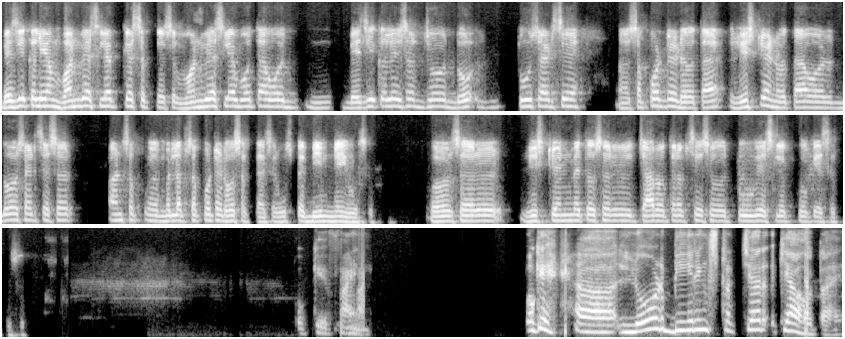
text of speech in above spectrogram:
बेसिकली हम वन वे स्लैब कह सकते हैं। सर वन वे स्लैब होता है वो बेसिकली सर जो दो टू साइड से सपोर्टेड होता है रिस्ट्रेंट होता है और दो साइड से सर मतलब सपोर्टेड हो सकता है सर उस पर बीम नहीं हो सकता। और सर रिस्ट्रेंट में तो सर चारों तरफ़ से सर टू वे स्लैब को कह सकते sir okay fine okay load bearing structure क्या होता है?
